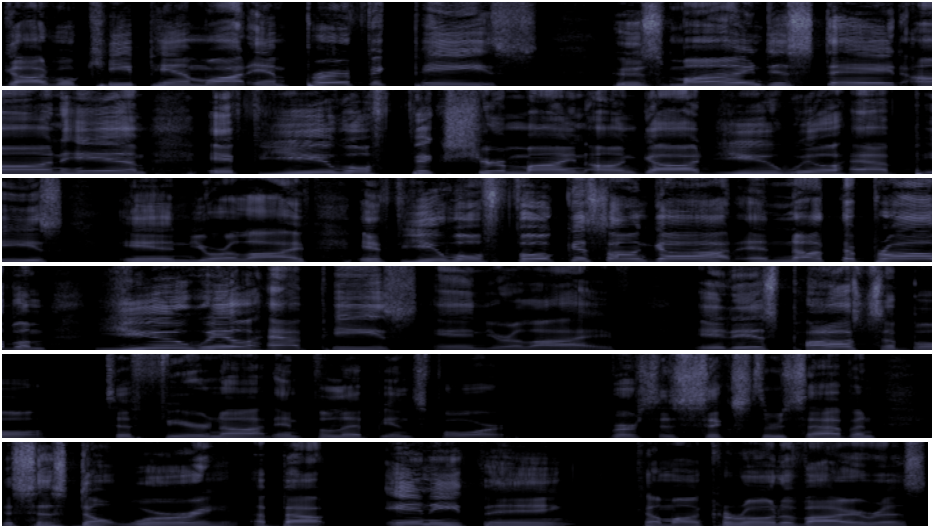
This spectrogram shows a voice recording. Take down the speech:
God will keep him what? In perfect peace whose mind is stayed on him. If you will fix your mind on God, you will have peace in your life. If you will focus on God and not the problem, you will have peace in your life. It is possible to fear not. In Philippians 4, verses 6 through 7, it says, Don't worry about anything. Come on, coronavirus,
